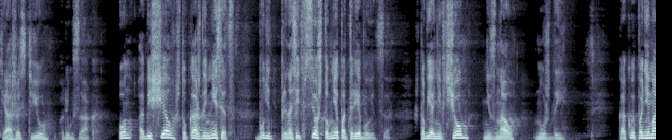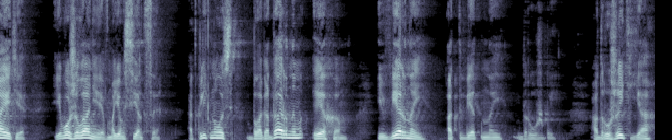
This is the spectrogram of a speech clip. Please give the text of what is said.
тяжестью рюкзак. Он обещал, что каждый месяц будет приносить все, что мне потребуется, чтобы я ни в чем не знал нужды. Как вы понимаете, его желание в моем сердце откликнулось благодарным эхом и верной ответной дружбой. А дружить я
